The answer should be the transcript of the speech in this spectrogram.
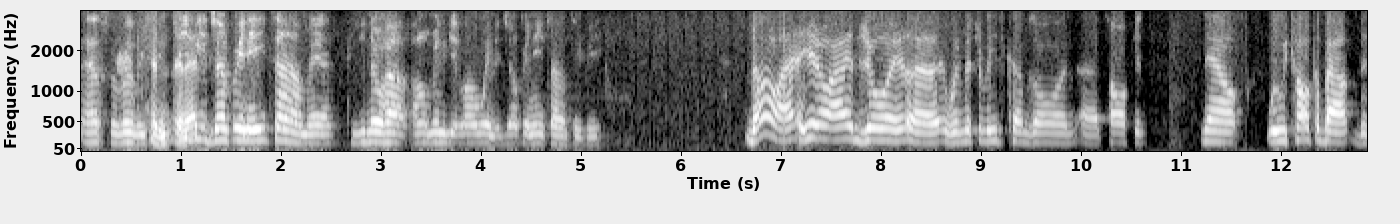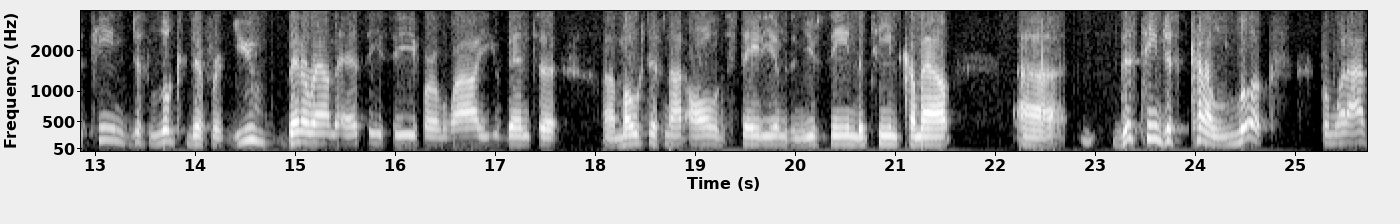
Absolutely. And- And, TB, jump in anytime, man. 'Cause you know how I don't mean to get long winded. Jump in anytime, TB. No, I you know I enjoy uh, when Mr. Leach comes on uh, talking. Now, when we talk about the team, just looks different. You've been around the SEC for a while. You've been to uh, most, if not all, of the stadiums, and you've seen the teams come out. Uh, this team just kind of looks, from what I've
